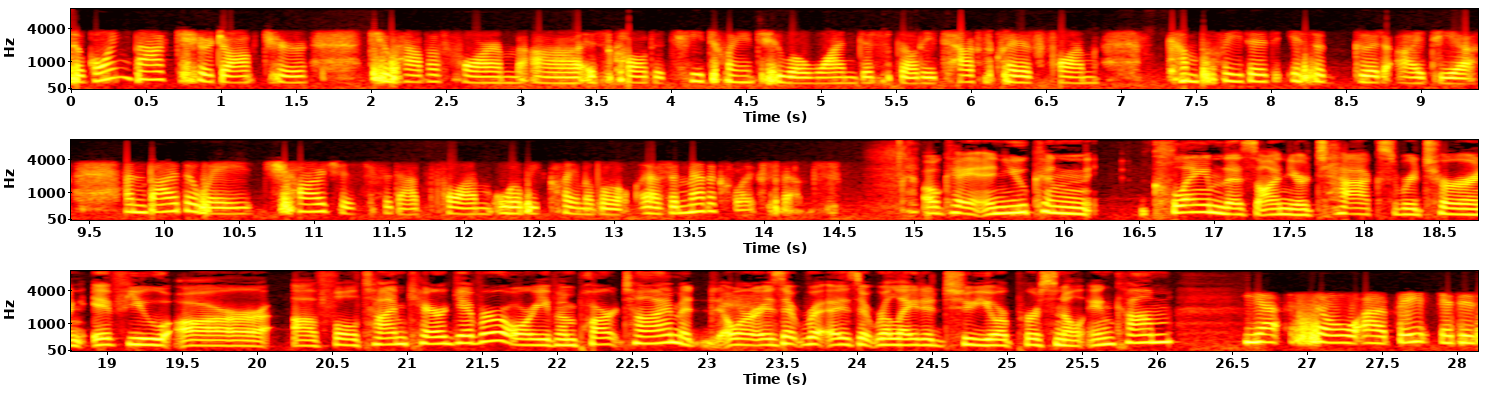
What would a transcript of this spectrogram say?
So going back to your doctor to have a form, uh, it's called a T2201 disability tax credit form completed is a good idea. And by the way, charges for that form will be claimable as a medical expense. Okay, and you can claim this on your tax return if you are a full-time caregiver or even part-time or is it is it related to your personal income? Yeah, so uh, ba- it is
